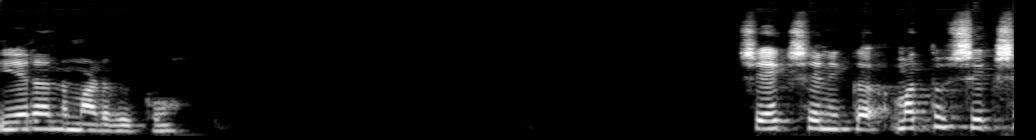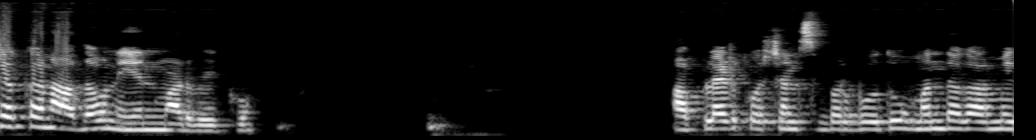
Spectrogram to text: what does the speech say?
ಏನನ್ನ ಮಾಡಬೇಕು? ಶೈಕ್ಷಣಿಕ ಮತ್ತು ಶಿಕ್ಷಕನಾದವನು ಏನ್ ಮಾಡಬೇಕು? ಅಪ್ಲೈಡ್ ಕ್ವಶನ್ಸ್ ಬರ್ಬೋದು, ಮಂದಗಾಮಿ,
